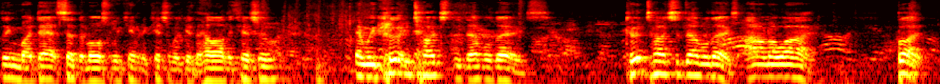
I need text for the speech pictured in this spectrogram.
thing my dad said the most when we came to the kitchen was get the hell out of the kitchen. And we couldn't touch the deviled eggs. Couldn't touch the deviled eggs. I don't know why. But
